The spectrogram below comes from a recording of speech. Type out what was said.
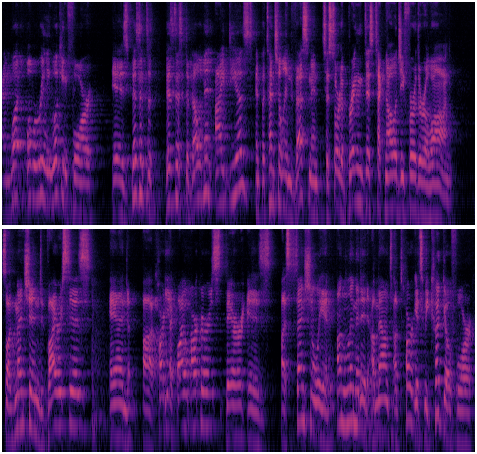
and what, what we're really looking for is business, business development ideas and potential investment to sort of bring this technology further along. So I've mentioned viruses and uh, cardiac biomarkers. There is essentially an unlimited amount of targets we could go for.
